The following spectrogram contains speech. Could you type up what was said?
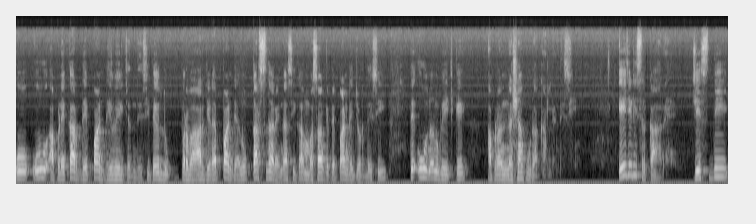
ਉਹ ਉਹ ਆਪਣੇ ਘਰ ਦੇ ਭਾਂਡੇ ਵੇਚ ਦਿੰਦੇ ਸੀ ਤੇ ਪਰਿਵਾਰ ਜਿਹੜਾ ਭਾਂਡਿਆਂ ਨੂੰ ਤਰਸਦਾ ਰਹਿੰਦਾ ਸੀਗਾ, ਮਸਾਂ ਕਿਤੇ ਭਾਂਡੇ ਜੁੜਦੇ ਸੀ ਤੇ ਉਹ ਉਹਨਾਂ ਨੂੰ ਵੇਚ ਕੇ ਆਪਣਾ ਨਸ਼ਾ ਪੂਰਾ ਕਰ ਲੈਂਦੇ ਸੀ। ਇਹ ਜਿਹੜੀ ਸਰਕਾਰ ਹੈ ਜਿਸ ਦੀ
